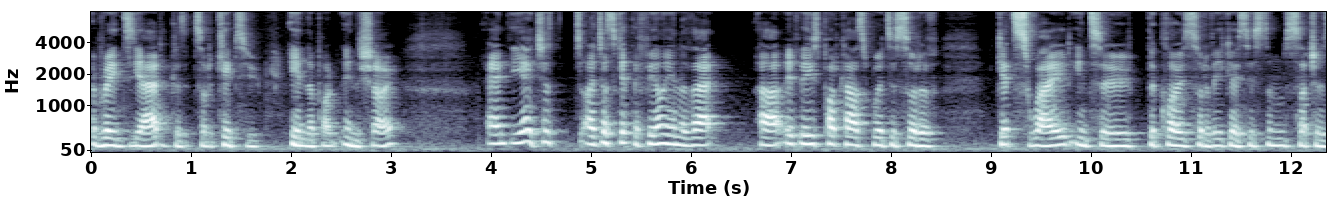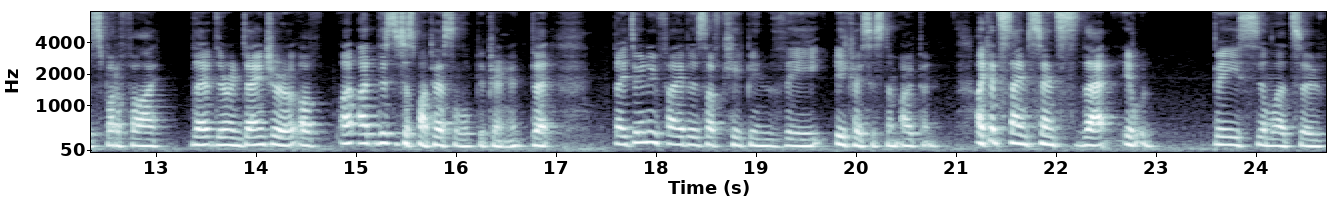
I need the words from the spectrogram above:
reads the ad because it sort of keeps you in the in the show. And yeah, just I just get the feeling that uh, if these podcasts were to sort of get swayed into the closed sort of ecosystems such as Spotify, they're, they're in danger of. I, I, this is just my personal opinion, but they do new favors of keeping the ecosystem open. I get the same sense that it would be similar to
